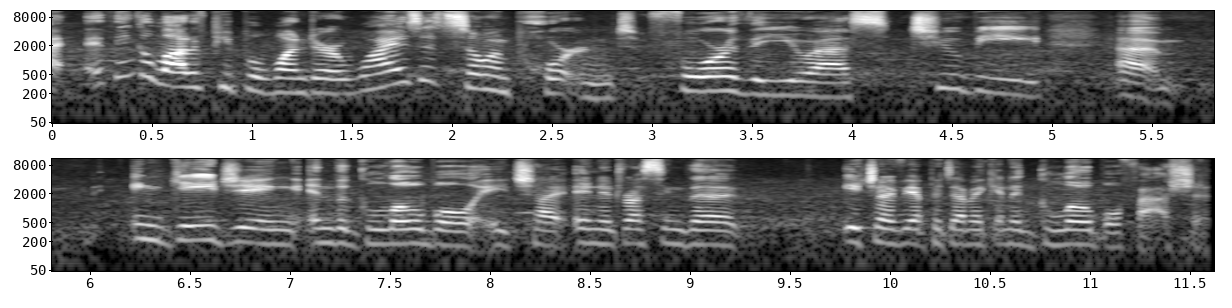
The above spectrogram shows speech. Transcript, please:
I think a lot of people wonder why is it so important for the U.S. to be um, engaging in the global HIV, in addressing the HIV epidemic in a global fashion?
